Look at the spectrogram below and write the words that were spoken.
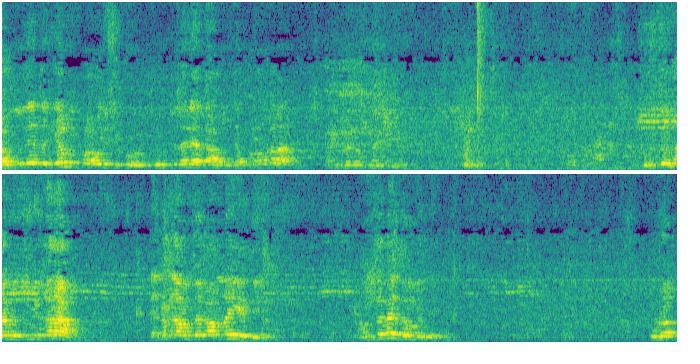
आज उद्या तर मग परवा दिवशी करून. तुमची झाली आता आज उद्या परवा करा. तुमचं काम तुम्ही करा. त्यांचं आमचं काम नाही ते. आमचं काय संबंध आहे? पुढं?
